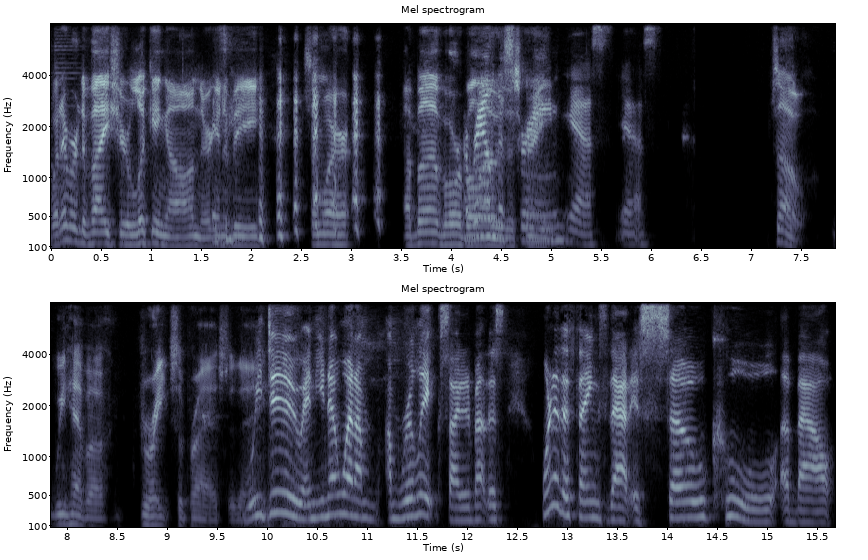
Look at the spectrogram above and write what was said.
whatever device you're looking on, they're going to be somewhere above or below Around the, the screen. Yes, yes. So we have a great surprise today. We do. And you know what? I'm I'm really excited about this. One of the things that is so cool about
